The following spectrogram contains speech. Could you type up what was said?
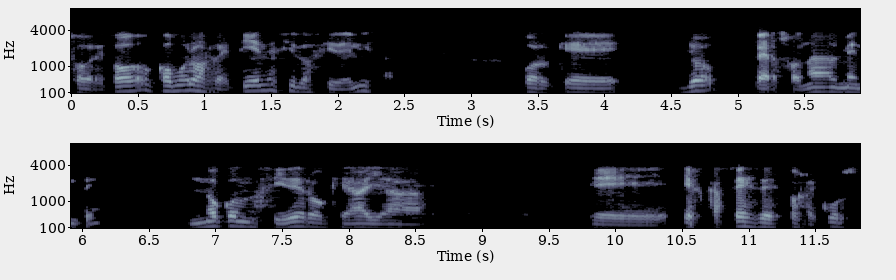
sobre todo cómo los retienes y los fidelizas. Porque yo personalmente no considero que haya eh, escasez de estos recursos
